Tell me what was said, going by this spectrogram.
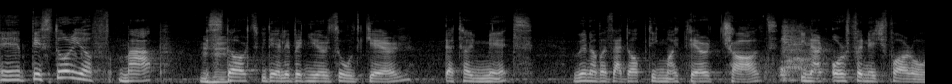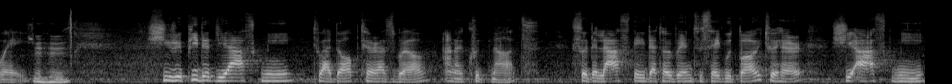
Uh, the story of MAP Mhm. starts with an 11 years old girl that I met when I was adopting my third child in an orphanage far away. Mm-hmm. She repeatedly asked me to adopt her as well, and I could not. So the last day that I went to say goodbye to her, she asked me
